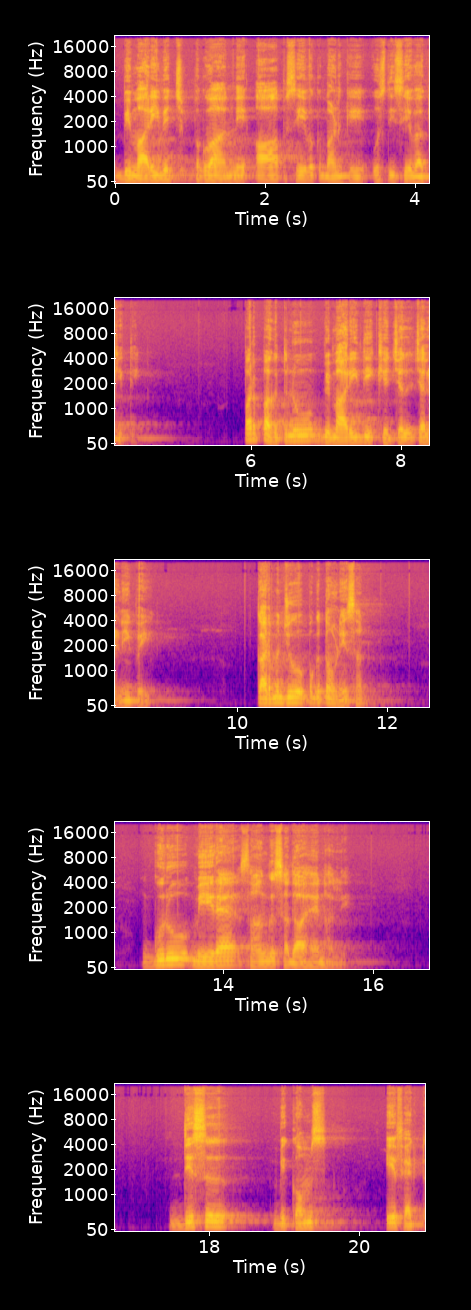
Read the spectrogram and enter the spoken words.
ਬਿਮਾਰੀ ਵਿੱਚ ਭਗਵਾਨ ਨੇ ਆਪ ਸੇਵਕ ਬਣ ਕੇ ਉਸ ਦੀ ਸੇਵਾ ਕੀਤੀ। ਪਰ ਭਗਤ ਨੂੰ ਬਿਮਾਰੀ ਦੀ ਖੇਚਲ ਝੱਲਣੀ ਪਈ। ਕਰਮ ਜੋ ਭੁਗਤਾਉਣੇ ਸਨ। ਗੁਰੂ ਮੇਰਾ ਸੰਗ ਸਦਾ ਹੈ ਨਾਲੇ। ਦਿਸ ਬਿਕਮਸ a ਫੈਕਟ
